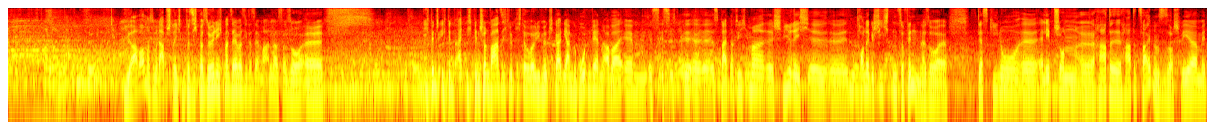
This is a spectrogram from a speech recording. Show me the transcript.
dass das richtig toll läuft. Ja, aber auch mal so mit Abstrichen. Für sich persönlich, man selber sieht das ja immer anders. Also äh, ich bin, ich, bin, ich bin schon wahnsinnig glücklich darüber, die Möglichkeiten, die einem geboten werden, aber ähm, es, es, es, äh, es, bleibt natürlich immer äh, schwierig, äh, äh tolle Geschichten zu finden. Also äh, das Kino äh, erlebt schon äh, harte, harte Zeiten und es ist auch schwer, mit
